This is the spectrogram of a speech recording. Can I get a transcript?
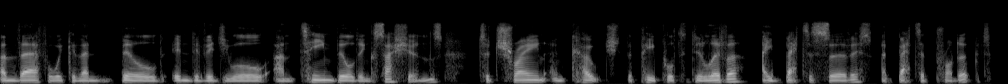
And therefore, we can then build individual and team building sessions to train and coach the people to deliver a better service, a better product.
